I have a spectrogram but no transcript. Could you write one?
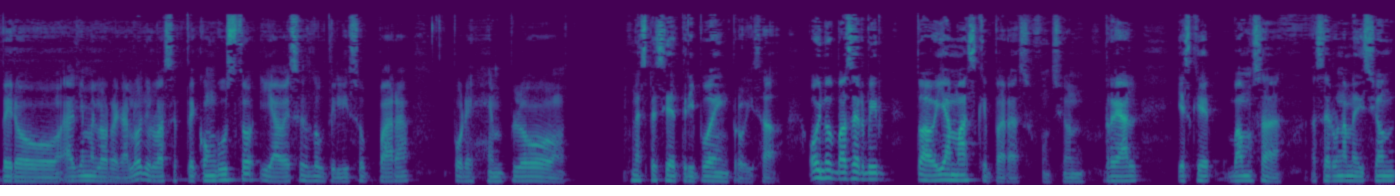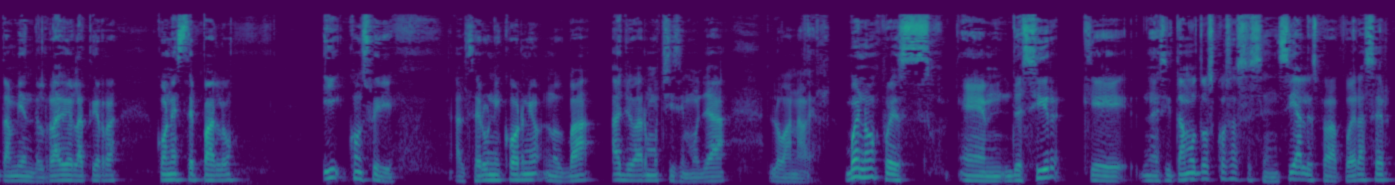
pero alguien me lo regaló, yo lo acepté con gusto y a veces lo utilizo para, por ejemplo, una especie de trípode improvisado. Hoy nos va a servir todavía más que para su función real y es que vamos a hacer una medición también del radio de la Tierra con este palo y con Sweetie. Al ser unicornio nos va a ayudar muchísimo, ya lo van a ver. Bueno, pues em, decir que necesitamos dos cosas esenciales para poder hacer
